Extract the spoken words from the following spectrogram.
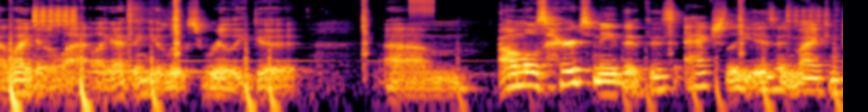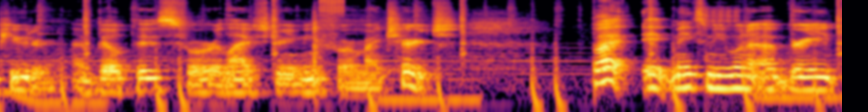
I, like it a lot. Like I think it looks really good. Um, almost hurts me that this actually isn't my computer. I built this for live streaming for my church. But it makes me want to upgrade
